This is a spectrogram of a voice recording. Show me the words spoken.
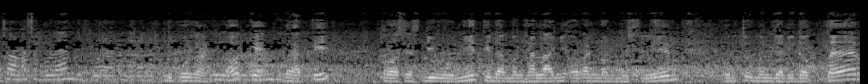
Selama sebulan di Pura kegiatan di Pura. di Pura. Iya, Oke, iya. berarti proses di UMI tidak menghalangi orang non Muslim untuk menjadi dokter.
